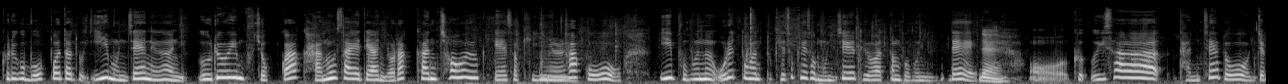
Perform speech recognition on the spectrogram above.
그리고 무엇보다도 이 문제는 의료인 부족과 간호사에 대한 열악한 처우에서 기인을 음. 하고 이 부분은 오랫동안 또 계속해서 문제되어 왔던 부분인데 네. 어그 의사 단체도 이제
